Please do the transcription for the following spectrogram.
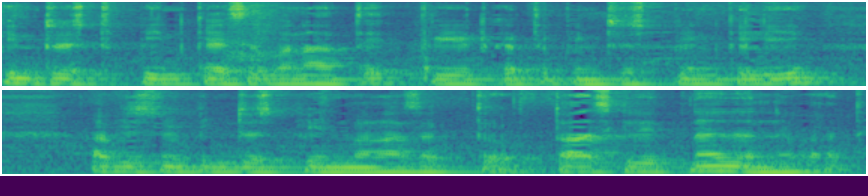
पिंटरेस्ट पिन कैसे बनाते क्रिएट करते पिंटरेस्ट पिन के लिए। अब इसमें पिंटरेस्ट पिन बना सकते हो। तो आज के लिए इतना ही, धन्यवाद।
